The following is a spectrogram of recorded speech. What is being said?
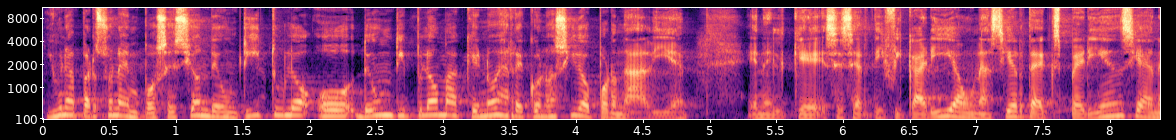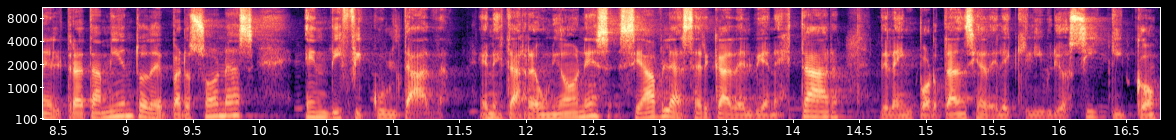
y una persona en posesión de un título o de un diploma que no es reconocido por nadie, en el que se certificaría una cierta experiencia en el tratamiento de personas en dificultad. En estas reuniones se habla acerca del bienestar, de la importancia del equilibrio psíquico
